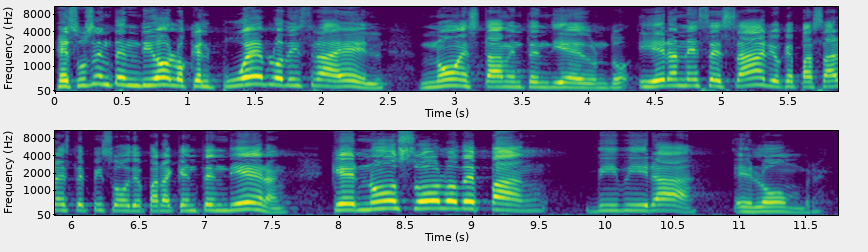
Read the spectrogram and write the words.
Jesús entendió lo que el pueblo de Israel no estaba entendiendo y era necesario que pasara este episodio para que entendieran que no solo de pan vivirá el hombre.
